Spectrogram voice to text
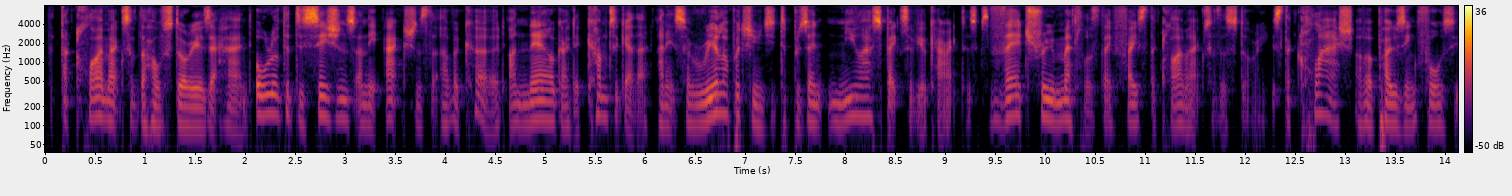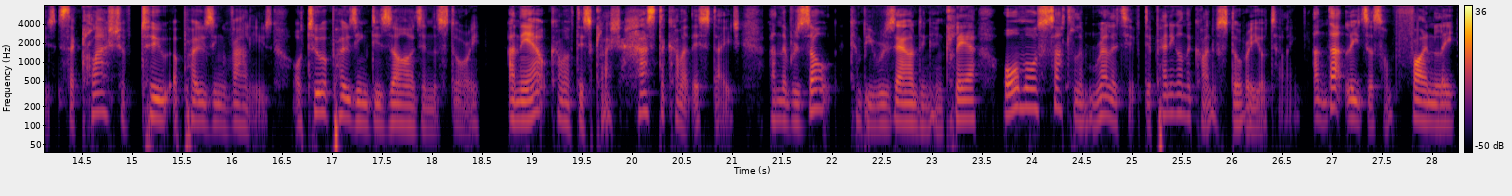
that the climax of the whole story is at hand. All of the decisions and the actions that have occurred are now going to come together, and it's a real opportunity to present new aspects of your characters, their true mettle as they face the climax of the story. It's the clash of opposing forces, it's the clash of two opposing values or two opposing desires in the story And the outcome of this clash has to come at this stage, and the result can be resounding and clear, or more subtle and relative, depending on the kind of story you're telling. And that leads us on finally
